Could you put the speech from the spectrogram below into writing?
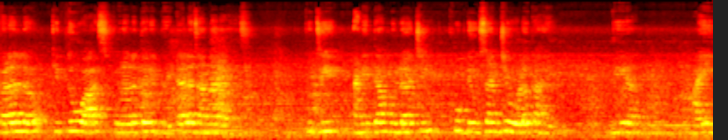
कळलं की तू आज कोणाला तरी भेटायला जाणार आहेस. तुझी आणि त्या मुलाची खूप दिवसांची ओळख आहे. वीरा आई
